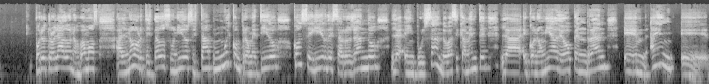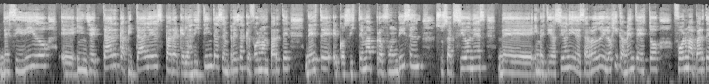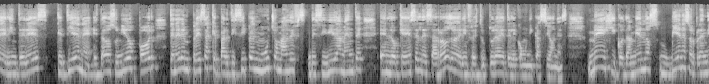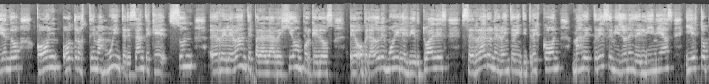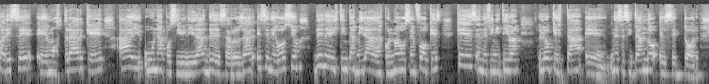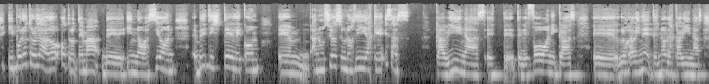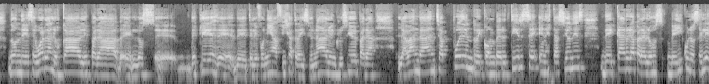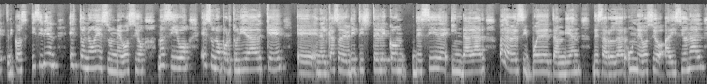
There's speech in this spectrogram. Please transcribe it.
Por otro lado, nos vamos al norte. Estados Unidos está muy comprometido con seguir desarrollando e impulsando básicamente la economía de Open RAN. Em, han eh, decidido eh, inyectar capitales para que las distintas empresas que forman parte de este ecosistema profundicen sus acciones de investigación y desarrollo y lógicamente esto forma parte del interés que tiene Estados Unidos por tener empresas que participen mucho más decididamente en lo que es el desarrollo de la infraestructura de telecomunicaciones. México también nos viene sorprendiendo con otros temas muy interesantes que son eh, relevantes para la región porque los eh, operadores móviles virtuales cerraron el 2023 con más de 13 millones de líneas y esto parece eh, mostrar que hay hay una posibilidad de desarrollar ese negocio desde distintas miradas, con nuevos enfoques, que es en definitiva lo que está eh, necesitando el sector. Y por otro lado, otro tema de innovación, British Telecom em, anunció hace unos días que esas cabinas este, telefónicas, eh, los gabinetes, no las cabinas, donde se guardan los cables para eh, los eh, despliegues de, de, telefonía fija tradicional o inclusive para la banda ancha, pueden reconvertirse en estaciones de carga para los vehículos eléctricos. Y si bien esto no es un negocio masivo, es una oportunidad que en el caso de British Telecom decide indagar para ver si puede también desarrollar un negocio adicional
